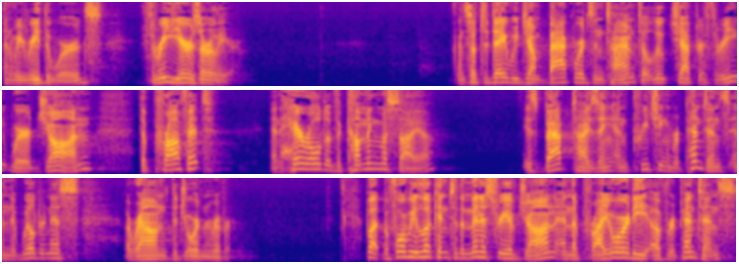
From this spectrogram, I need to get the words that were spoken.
and we read the words, three years earlier. And so today we jump backwards in time to Luke chapter 3, where John, the prophet and herald of the coming Messiah, is baptizing and preaching repentance in the wilderness around the Jordan River. But before we look into the ministry of John and the priority of repentance,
